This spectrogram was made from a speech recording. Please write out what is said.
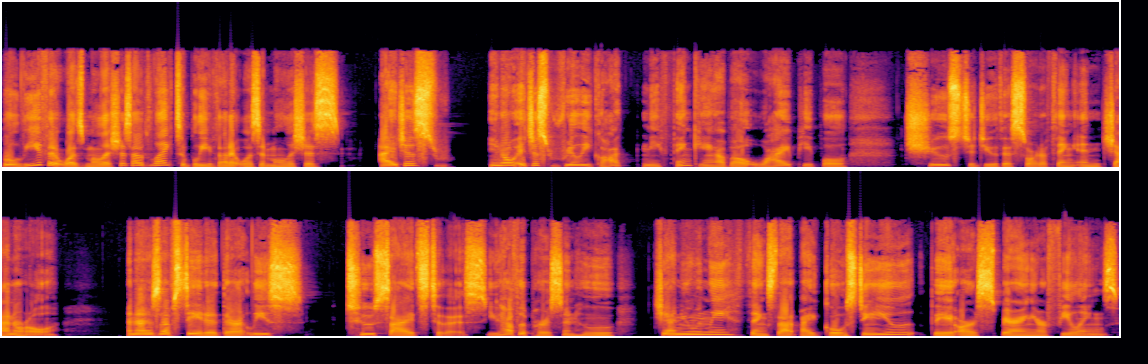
believe it was malicious. I would like to believe that it wasn't malicious. I just, you know, it just really got me thinking about why people choose to do this sort of thing in general. And as I've stated, there are at least two sides to this. You have the person who genuinely thinks that by ghosting you, they are sparing your feelings.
